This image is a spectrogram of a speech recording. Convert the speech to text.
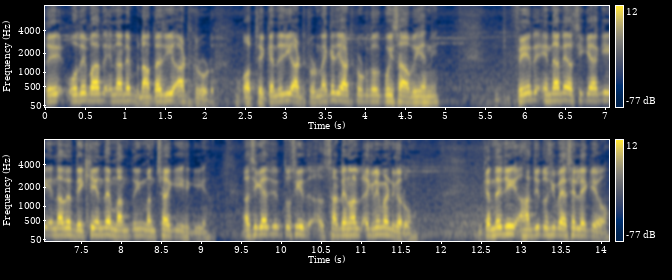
ਤੇ ਉਹਦੇ ਬਾਅਦ ਇਹਨਾਂ ਨੇ ਬਣਾਤਾ ਜੀ 8 ਕਰੋੜ। ਉੱਥੇ ਕਹਿੰਦੇ ਜੀ 8 ਕਰੋੜ ਮੈਂ ਕਿਹਾ ਜੀ 8 ਕਰੋੜ ਦਾ ਕੋਈ ਹਿਸਾਬ ਹੀ ਹੈ ਨਹੀਂ। ਫਿਰ ਇਹਨਾਂ ਨੇ ਅਸੀਂ ਕਿਹਾ ਕਿ ਇਹਨਾਂ ਦੇ ਦੇਖੀ ਇਹਦੇ ਮਨ ਦੀ ਮਨਸ਼ਾ ਕੀ ਹੈਗੀ ਆ। ਅਸੀਂ ਕਿਹਾ ਜੀ ਤੁਸੀਂ ਸਾਡੇ ਨਾਲ ਐਗਰੀਮੈਂਟ ਕਰੋ। ਕਹਿੰਦੇ ਜੀ ਹਾਂਜੀ ਤੁਸੀਂ ਪੈਸੇ ਲੈ ਕੇ ਆਓ।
